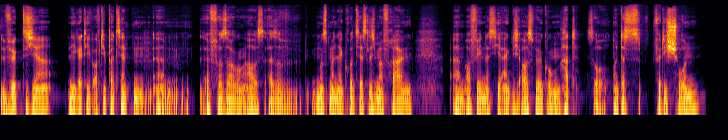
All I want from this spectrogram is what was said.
wirkt sich ja negativ auf die Patientenversorgung ähm, aus. Also muss man ja grundsätzlich mal fragen, ähm, auf wen das hier eigentlich Auswirkungen hat. So, und das würde ich schon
